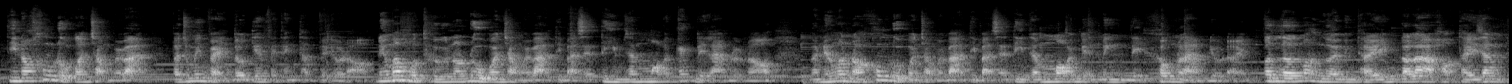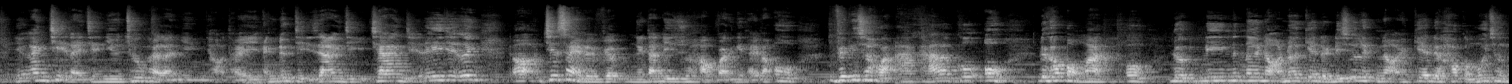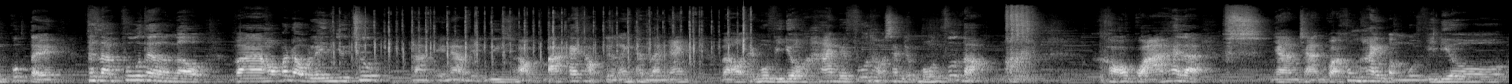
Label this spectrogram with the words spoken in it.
thì nó không đủ quan trọng với bạn và chúng mình phải đầu tiên phải thành thật về điều đó. Nếu mà một thứ nó đủ quan trọng với bạn thì bạn sẽ tìm ra mọi cách để làm được nó. Và nếu mà nó không đủ quan trọng với bạn thì bạn sẽ tìm ra mọi biện minh để không làm điều đấy. Phần lớn mọi người mình thấy đó là họ thấy rằng những anh chị này trên youtube hay là nhìn họ thấy anh đức chị giang, chị trang, chị ly chị linh, họ chia sẻ về việc người ta đi du học và người thấy vào ô việc đi du học à khá là cool. Ồ được học bổng mà ồ, được đi nơi nọ, nơi kia, được đi du lịch nọ kia, được học ở môi trường quốc tế. Thật là cool, thật là ngầu. Và họ bắt đầu lên YouTube. Làm thế nào để đi học? Ba cách học tiếng Anh thật là nhanh. Và họ thấy một video 20 phút, họ xem được 4 phút và khó quá. Hay là, nhàm chán quá, không hay bằng một video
